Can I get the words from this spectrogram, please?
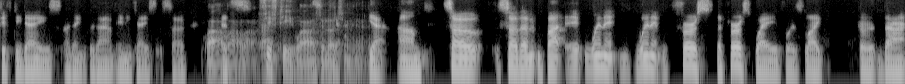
50 days i think without any cases so Wow, wow, wow. uh, 50. Wow, it's a lot. Yeah. yeah. yeah um so so the but it when it when it first the first wave was like for that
